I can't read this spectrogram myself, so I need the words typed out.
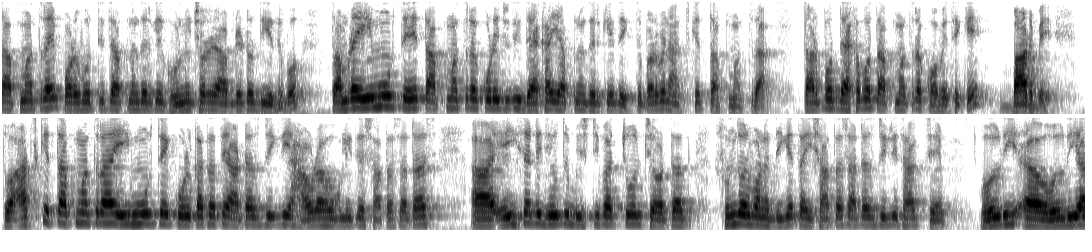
তাপমাত্রায় পরবর্তীতে আপনাদেরকে ঘূর্ণিঝড়ের আপডেটও দিয়ে দেবো। তো আমরা এই মুহূর্তে তাপমাত্রা করে যদি দেখাই আপনাদেরকে, দেখতে পারবেন আজকের তাপমাত্রা। তারপর দেখাবো তাপমাত্রা কবে থেকে বাড়বে। তো আজকের তাপমাত্রা এই মুহূর্তে কলকাতাতে আঠাশ ডিগ্রি, হাওড়া, হুগলিতে সাতাশ আঠাশ এই সাইডে যেহেতু বৃষ্টিপাত চলছে, অর্থাৎ সুন্দরবনের দিকে, তাই সাতাশ আঠাশ ডিগ্রি থাকছে। হলদি হলদিয়া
